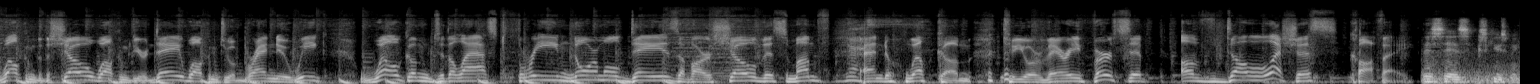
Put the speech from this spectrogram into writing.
Welcome to the show. Welcome to your day. Welcome to a brand new week. Welcome to the last three normal days of our show this month. Yes. And welcome to your very first sip of delicious coffee. This is, excuse me,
